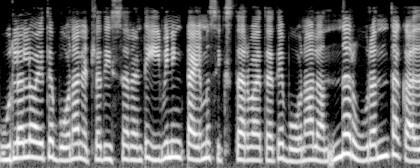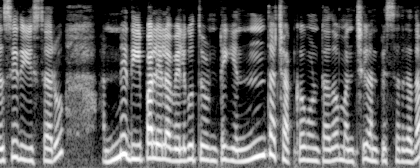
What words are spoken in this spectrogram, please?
ఊర్లలో అయితే బోనాలు ఎట్లా తీస్తారంటే ఈవినింగ్ టైం సిక్స్ తర్వాత అయితే బోనాలు అందరు ఊరంతా కలిసి తీస్తారు. అన్ని దీపాలు ఇలా వెలుగుతుంటే ఎంత చక్కగా ఉంటుందో మంచిగా అనిపిస్తుంది కదా.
